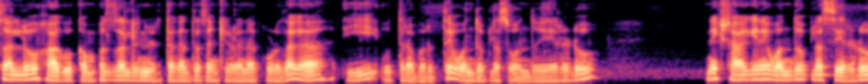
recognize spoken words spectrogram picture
ಸಾಲು ಹಾಗೂ ಕಂಪಸ್ ಸಾಲಿನಲ್ಲಿರ್ತಕ್ಕಂಥ ಸಂಖ್ಯೆಗಳನ್ನು ಕೂಡಿದಾಗ ಈ ಉತ್ತರ ಬರುತ್ತೆ. ಒಂದು ಪ್ಲಸ್ ಒಂದು ಎರಡು. ನೆಕ್ಸ್ಟ್ ಹಾಗೆಯೇ ಒಂದು ಪ್ಲಸ್ ಎರಡು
